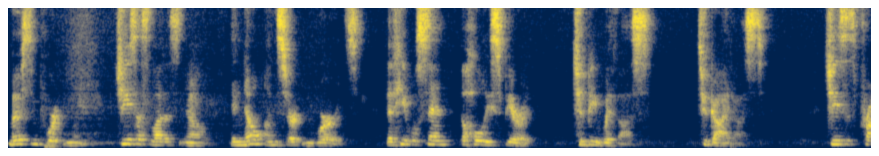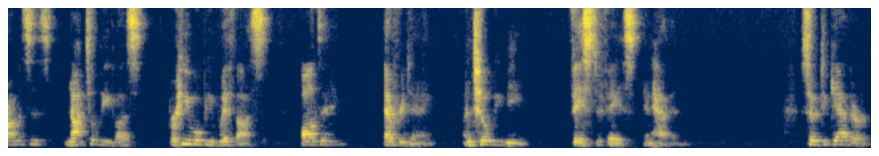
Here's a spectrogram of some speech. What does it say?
Most importantly, Jesus let us know in no uncertain words that he will send the Holy Spirit to be with us, to guide us. Jesus promises not to leave us, for he will be with us all day, every day, until we meet face to face in heaven. So, together,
